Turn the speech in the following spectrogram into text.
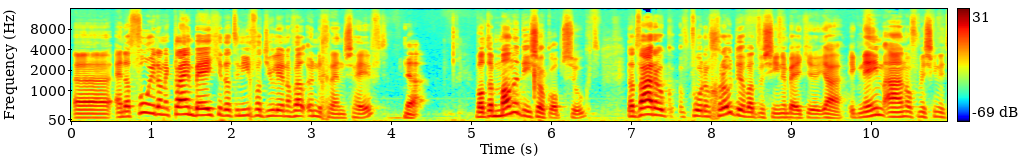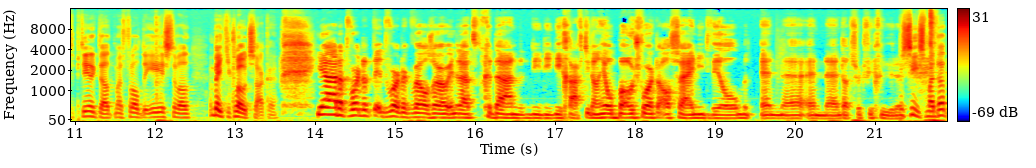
Eh, en dat voel je dan een klein beetje... dat in ieder geval Julia nog wel een grens heeft. Ja. Want de mannen die ze ook opzoekt... dat waren ook voor een groot deel wat we zien een beetje... ja, ik neem aan, of misschien interpreteer ik dat... maar vooral de eerste wel een beetje klootzakken. Ja, dat wordt, dat, het wordt ook wel zo inderdaad gedaan. Die, die, die gaf die dan heel boos wordt als zij niet wil. En, eh, en eh, dat soort figuren. Precies, maar dat,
